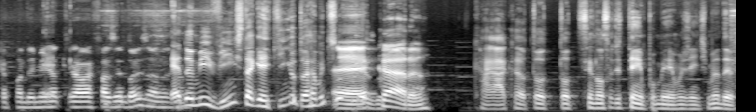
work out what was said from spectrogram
Que a pandemia já, já vai fazer dois anos. É né? 2020, Tiger King, eu tô realmente é, surpreso. É, cara. Caraca, eu tô, tô sem noção de tempo mesmo, gente, meu Deus.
